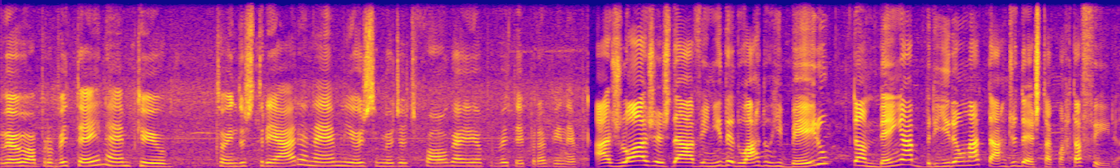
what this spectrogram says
Eu aproveitei, né, porque eu sou industriária, né, e hoje é meu dia de folga, e eu aproveitei para vir, né. As lojas da Avenida Eduardo Ribeiro também abriram na tarde desta quarta-feira.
